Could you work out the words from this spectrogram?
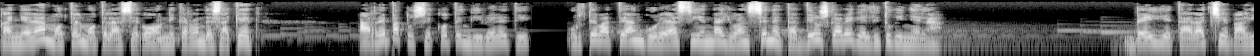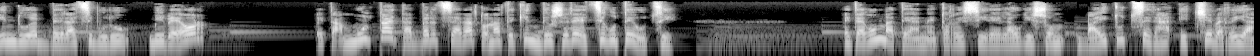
Gainera, motel motela zego, nik errandezaket. Arrepatu zekoten giberetik, urte batean gure hazien da joan zen eta deus gabe gelditu ginela behi eta aratxe bagindue bederatzi buru, bibe hor, eta multa eta bertzara tonatekin deus ere etzigute utzi. Eta egun batean etorri zire laugizon baitutzera etxe berria,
